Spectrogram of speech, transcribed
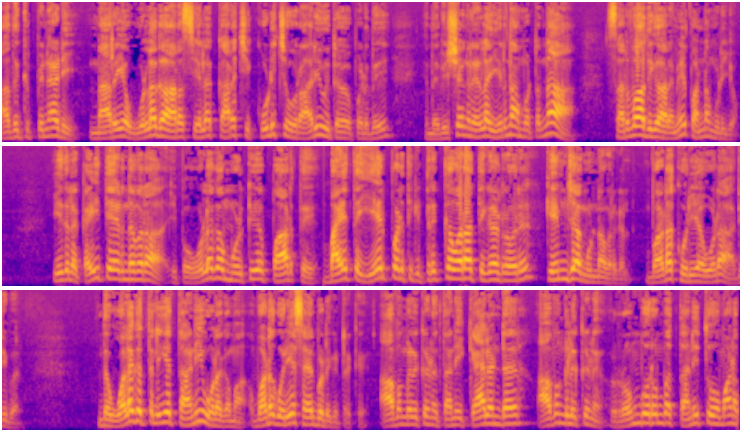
அதுக்கு பின்னாடி நிறைய உலக அரசியலை கரைச்சி குடிச்ச ஒரு அறிவு தேவைப்படுது. இந்த விஷயங்கள் எல்லாம் இருந்தால் மட்டும்தான் சர்வாதிகாரமே பண்ண முடியும். இதில் கை தேர்ந்தவரா இப்போ உலகம் முழுக்க பார்த்து பயத்தை ஏற்படுத்திக்கிட்டு இருக்கவரா திகழ்றவர் கிம்ஜாங் உன் அவர்கள் வட கொரியாவோட அதிபர். இந்த உலகத்திலேயே தனி உலகமாக வடகொரியா செயல்பட்டுக்கிட்டு இருக்கு. அவங்களுக்குன்னு தனி கேலண்டர் அவங்களுக்குன்னு ரொம்ப ரொம்ப தனித்துவமான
